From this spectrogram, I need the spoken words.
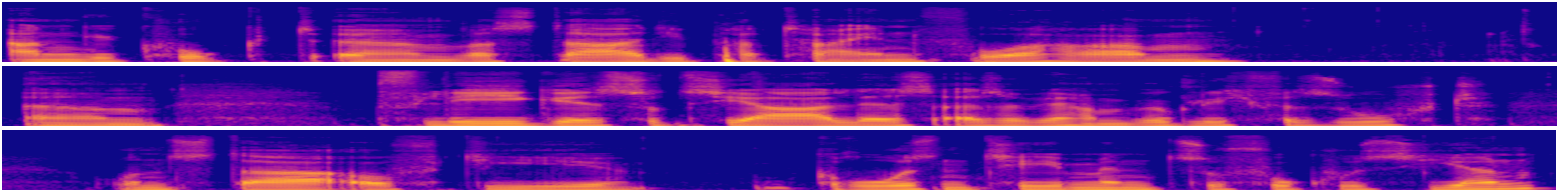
angeguckt, ähm, was da die Parteien vorhaben ähm, Pflege, Soziales. Also wir haben wirklich versucht, uns da auf die großen Themen zu fokussieren.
